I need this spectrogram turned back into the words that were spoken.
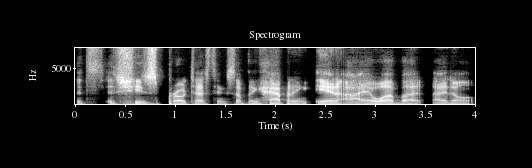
it's, it's she's protesting something happening in Iowa, but I don't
